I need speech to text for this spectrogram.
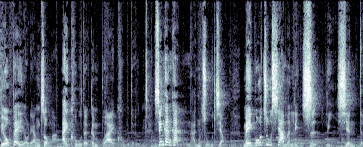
刘备有两种啊，爱哭的跟不爱哭的。先看看男主角，美国驻厦门领事李先德。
